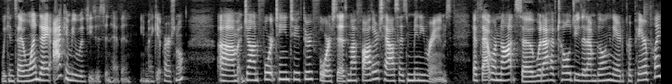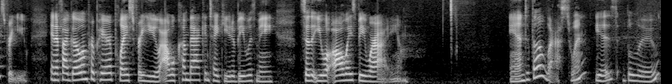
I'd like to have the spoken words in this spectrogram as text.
we can say, one day I can be with Jesus in heaven. You make it personal. Um, John 14, 2 through 4 says, My Father's house has many rooms. If that were not so, would I have told you that I'm going there to prepare a place for you? And if I go and prepare a place for you, I will come back and take you to be with me, so that you will always be where I am. And the last one is blue.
